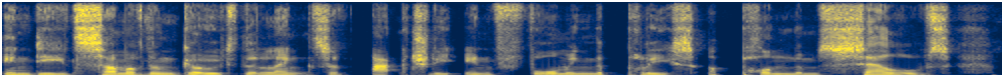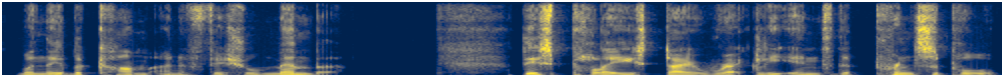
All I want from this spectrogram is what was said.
Indeed, some of them go to the lengths of actually informing the police upon themselves when they become an official member. This plays directly into the principle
